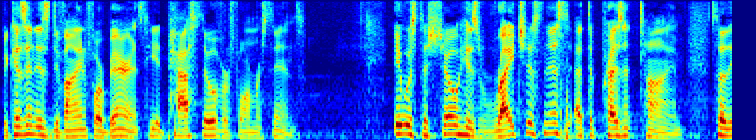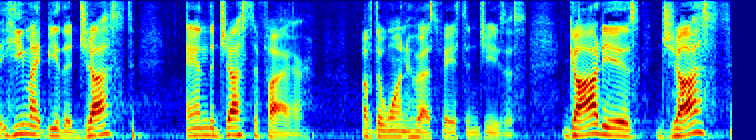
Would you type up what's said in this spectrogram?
because in his divine forbearance he had passed over former sins. It was to show his righteousness at the present time, so that he might be the just and the justifier of the one who has faith in Jesus. God is just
